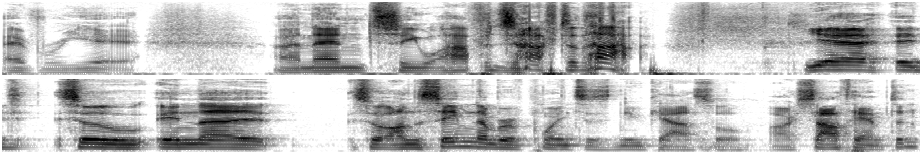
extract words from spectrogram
every year, and then see what happens after that? Yeah. It, so in the so on the same number of points as Newcastle are Southampton,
